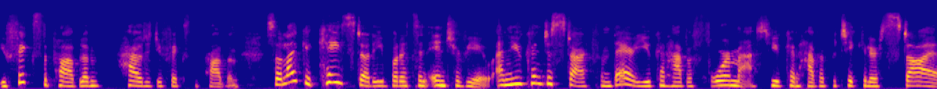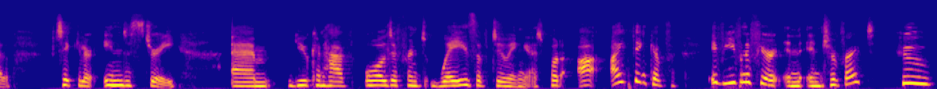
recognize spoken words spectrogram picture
You fix the problem. How did you fix the problem? So like a case study but it's an interview. And you can just start from there. You can have a format. You can have a particular style particular industry. Um, you can have all different ways of doing it. But I, I think of if even if you're an introvert who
